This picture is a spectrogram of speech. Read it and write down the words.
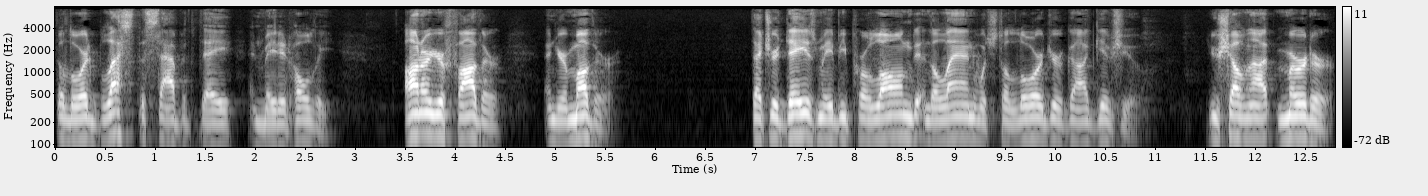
the Lord blessed the Sabbath day and made it holy. Honor your father and your mother, that your days may be prolonged in the land which the Lord your God gives you. You shall not murder.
